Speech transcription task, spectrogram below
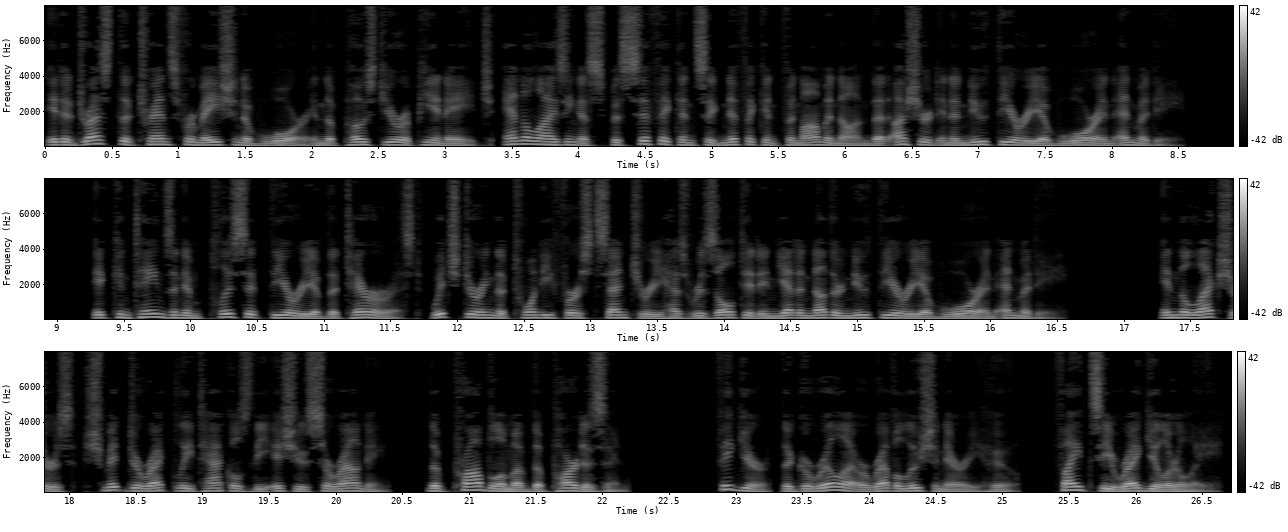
It addressed the transformation of war in the post-European age, analyzing a specific and significant phenomenon that ushered in a new theory of war and enmity. It contains an implicit theory of the terrorist, which during the 21st century has resulted in yet another new theory of war and enmity. In the lectures, Schmitt directly tackles the issues surrounding the problem of the partisan figure, the guerrilla or revolutionary who fights irregularly.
